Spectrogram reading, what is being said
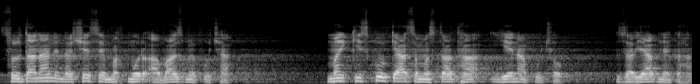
سلطانہ نے نشے سے مخمور آواز میں پوچھا، میں کس کو کیا سمجھتا تھا یہ نہ پوچھو، زریاب نے کہا،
